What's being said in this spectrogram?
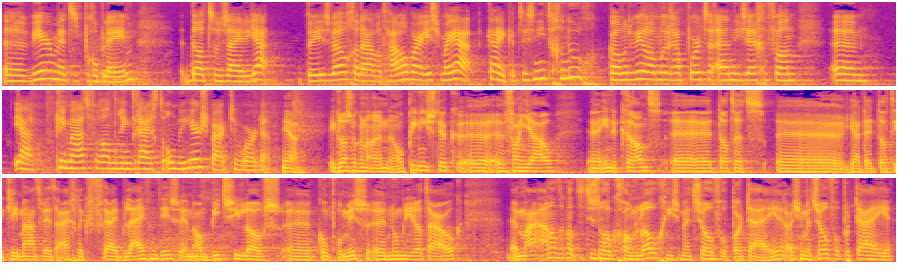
uh, weer met het probleem dat we zeiden... ja, er is wel gedaan wat haalbaar is, maar ja, kijk, het is niet genoeg. Komen er weer allemaal rapporten aan die zeggen van... Um, ja, klimaatverandering dreigt onbeheersbaar te worden. Ja, ik las ook een, een opiniestuk uh, van jou uh, in de krant... Uh, dat, het, ja, dat, dat die klimaatwet eigenlijk vrijblijvend is... en ambitieloos compromis noemde je dat daar ook. maar aan de andere kant, het is toch ook gewoon logisch met zoveel partijen. Als je met zoveel partijen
